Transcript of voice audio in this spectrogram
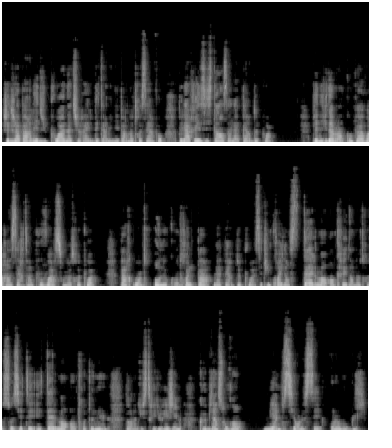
J'ai déjà parlé du poids naturel déterminé par notre cerveau, de la résistance à la perte de poids. Bien évidemment qu'on peut avoir un certain pouvoir sur notre poids. Par contre, on ne contrôle pas la perte de poids. C'est une croyance tellement ancrée dans notre société et tellement entretenue dans l'industrie du régime que bien souvent, même si on le sait, on l'oublie.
